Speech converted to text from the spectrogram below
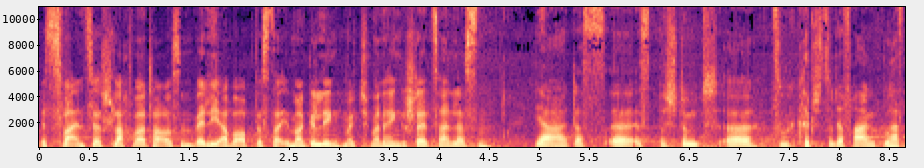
ist zwar eins der Schlagwörter aus dem Valley, aber ob das da immer gelingt, möchte ich mal dahingestellt sein lassen. Ja, das äh, ist bestimmt äh, zu kritisch zu der Frage. Du hast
